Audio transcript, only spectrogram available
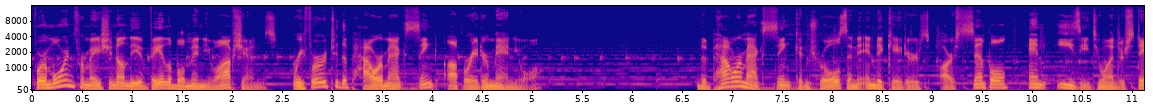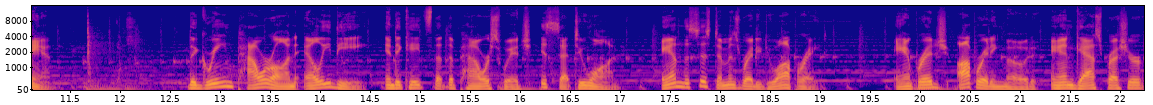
For more information on the available menu options, refer to the PowerMax Sync Operator Manual. The PowerMax Sync controls and indicators are simple and easy to understand. The green Power On LED indicates that the power switch is set to on, and the system is ready to operate. Amperage, operating mode, and gas pressure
